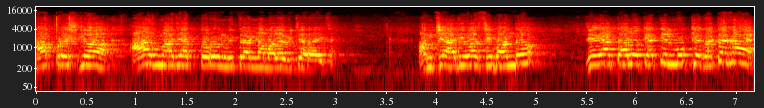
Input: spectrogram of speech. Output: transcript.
हा प्रश्न आज माझ्या तरुण मित्रांना मला विचारायचा आमचे आदिवासी बांधव जे या तालुक्यातील मुख्य घटक आहेत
